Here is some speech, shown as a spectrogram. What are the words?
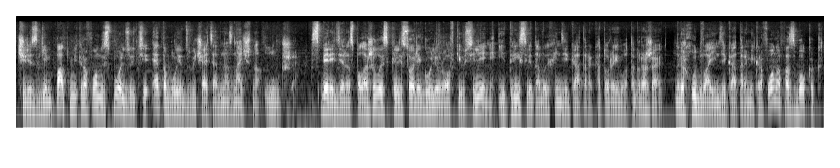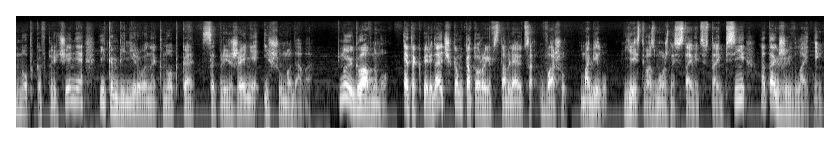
через геймпад микрофон используете, это будет звучать однозначно лучше. Спереди расположилось колесо регулировки усиления и три световых индикатора, которые его отображают. Наверху два индикатора микрофонов, а сбоку кнопка включения и комбинированная кнопка сопряжения и шумодава. Ну и главному, это к передатчикам, которые вставляются в вашу мобилу. Есть возможность вставить в Type-C, а также и в Lightning.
